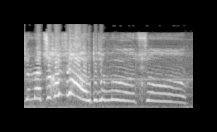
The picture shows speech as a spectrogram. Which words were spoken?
Ti ammazzo col flauto, ti ammazzo!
